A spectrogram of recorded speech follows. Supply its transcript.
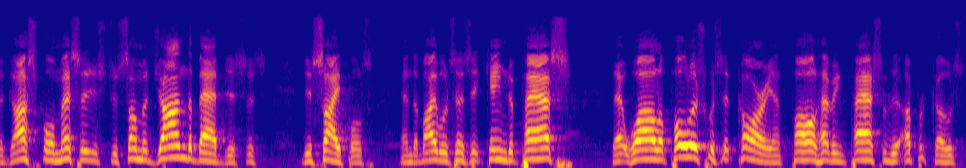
the gospel message to some of John the Baptist's disciples. And the Bible says it came to pass that while Apollos was at Corinth, Paul, having passed through the upper coast,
